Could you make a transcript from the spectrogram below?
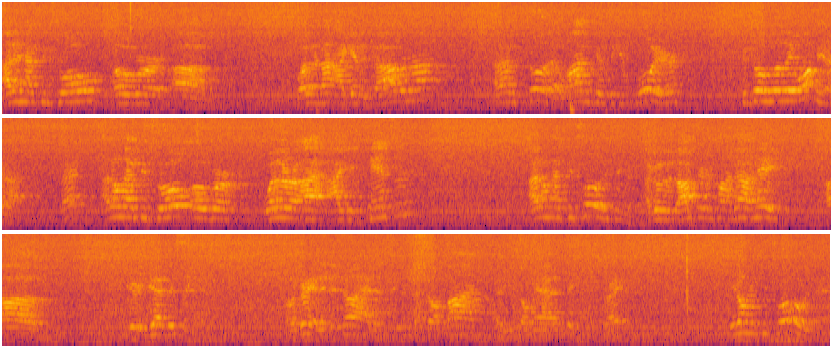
I didn't have control over uh, whether or not I get a job or not. I don't have control of that. Why? Because the employer controls whether they want me or not. Right? I don't have control over whether I, I get cancer. I don't have control of these things. I go to the doctor and find out, hey, um, you have this sickness. Oh, great. I didn't know I had a sickness. I don't mind because you told me I had a sickness, right? We don't have control over that.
